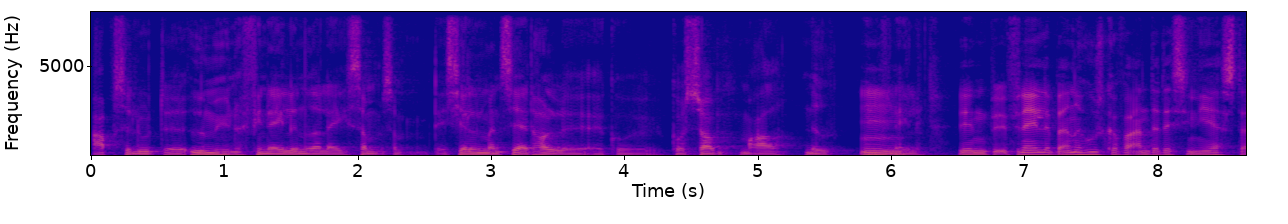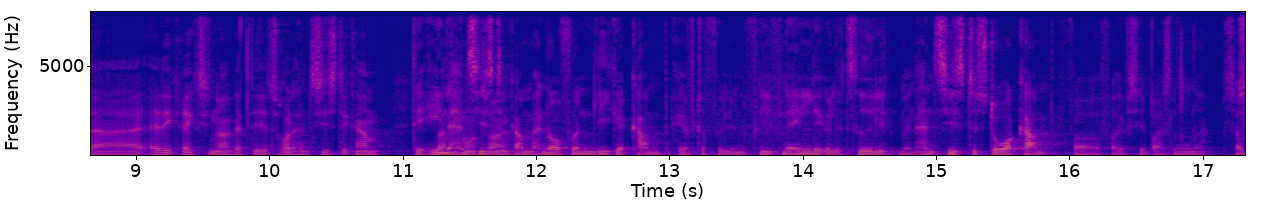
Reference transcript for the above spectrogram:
absolut øh, ydmygende finale-nederlag, som, som det er sjældent, man ser et hold øh, gå, gå så meget ned mm. i finale. Det er en finale, jeg blandt husker for Andre Desiniers, der er det ikke rigtigt nok, at det, jeg tror, det er hans sidste kamp. Det er en af hans sidste kampe. Han når for en ligakamp efterfølgende, fordi finalen ligger lidt tidligt, men hans sidste store kamp for, for FC Barcelona som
